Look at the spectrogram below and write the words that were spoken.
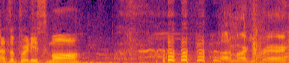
That's a pretty small. A lot of margin for error.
